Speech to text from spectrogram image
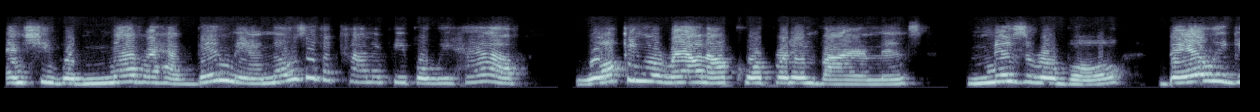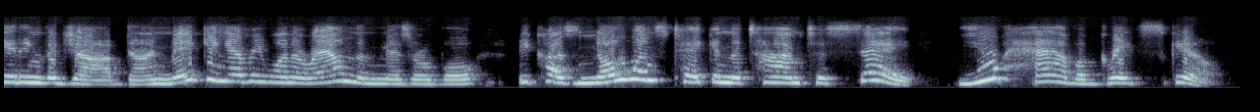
And she would never have been there. And those are the kind of people we have walking around our corporate environments, miserable, barely getting the job done, making everyone around them miserable because no one's taken the time to say, you have a great skill.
